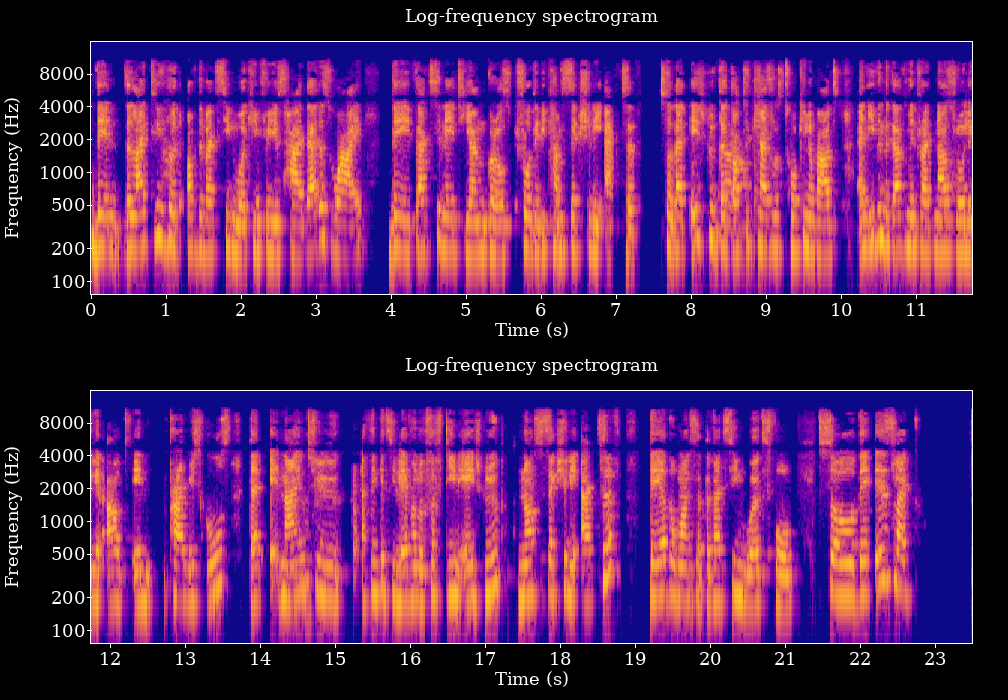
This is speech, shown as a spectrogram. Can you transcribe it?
then the likelihood of the vaccine working for you is high. That is why they vaccinate young girls before they become sexually active. So that age group that Dr. Kaz was talking about, and even the government right now is rolling it out in primary schools, that nine mm. to, I think it's 11 or 15 age group, not sexually active, they are the ones that the vaccine works for. So there is like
